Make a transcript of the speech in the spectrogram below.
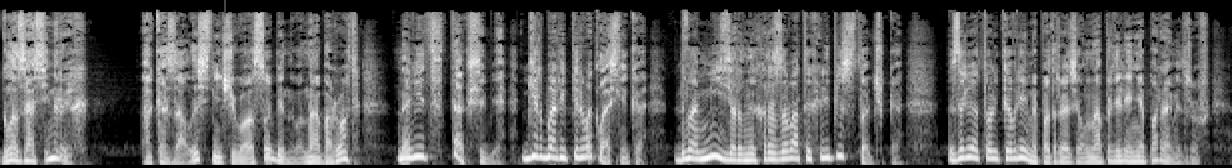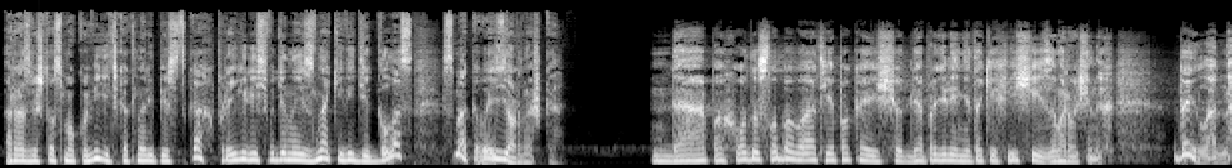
глаза семерых. Оказалось, ничего особенного, наоборот, на вид так себе, гербарий первоклассника, два мизерных розоватых лепесточка. Зря только время потратил на определение параметров, разве что смог увидеть, как на лепестках проявились водяные знаки в виде глаз с маковое зернышко. Да, походу, слабоват я пока еще для определения таких вещей замороченных. Да и ладно.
